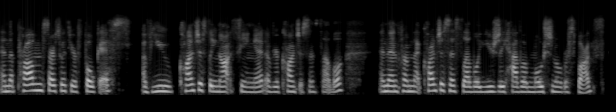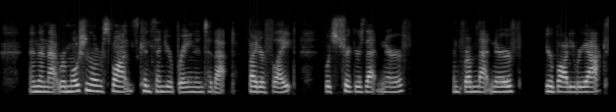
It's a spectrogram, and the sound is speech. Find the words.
And the problem starts with your focus of you consciously not seeing it, of your consciousness level. And then from that consciousness level, you usually have emotional response. And then that emotional response can send your brain into that fight or flight, which triggers that nerve. And from that nerve, your body reacts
